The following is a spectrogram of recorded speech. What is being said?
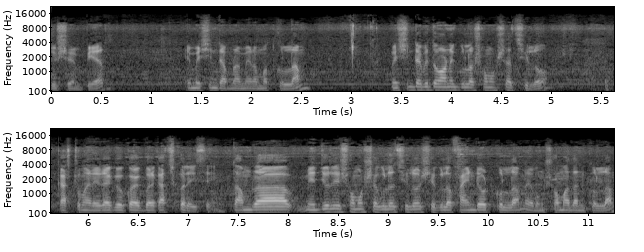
দুইশো এম্পিয়ার এই মেশিনটা আমরা মেরামত করলাম। মেশিনটার ভিতরে অনেকগুলো সমস্যা ছিল। কাস্টমার এর আগেও কয়েকবার কাজ করাইছে। তো আমরা মেজর যে সমস্যাগুলো ছিল, সেগুলো ফাইন্ড আউট করলাম এবং সমাধান করলাম।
